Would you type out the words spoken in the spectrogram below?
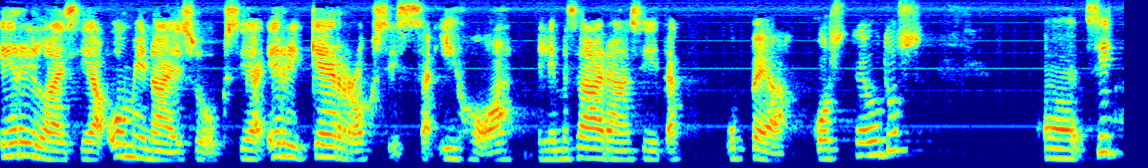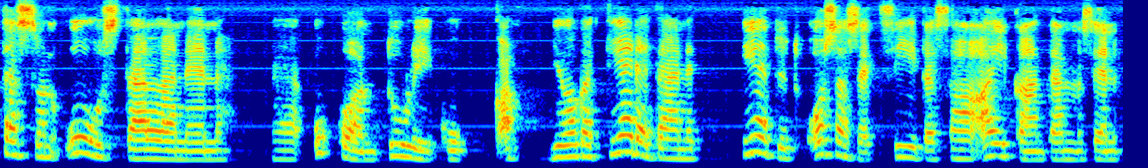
erilaisia ominaisuuksia eri kerroksissa ihoa, eli me saadaan siitä upea kosteutus. Sitten tässä on uusi tällainen ukon tulikukka, joka tiedetään, että tietyt osaset siitä saa aikaan tämmöisen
